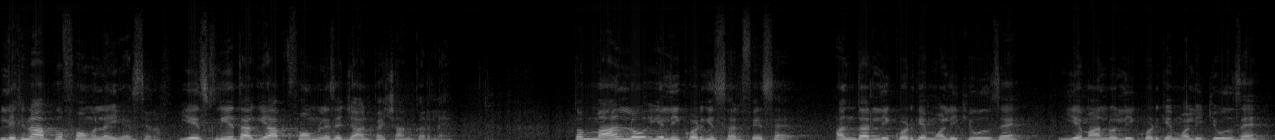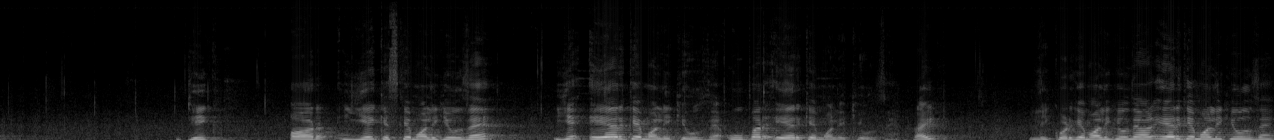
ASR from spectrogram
लिखना आपको फॉर्मूला ही है सिर्फ़। ये इसलिए ताकि आप फॉर्मूले से जान पहचान कर लें। तो मान लो ये लिक्विड की सरफेस है, अंदर लिक्विड के मॉलिक्यूल्स हैं, ये मान लो लिक्विड के मॉलिक्यूल्स हैं, ठीक? और ये किसके मॉलिक्यूल्स हैं? ये एयर के मॉलिक्यूल्स हैं, ऊपर एयर के मॉलिक्यूल्स हैं राइट लिक्विड के मॉलिक्यूल्स हैं और एयर के मॉलिक्यूल्स हैं,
